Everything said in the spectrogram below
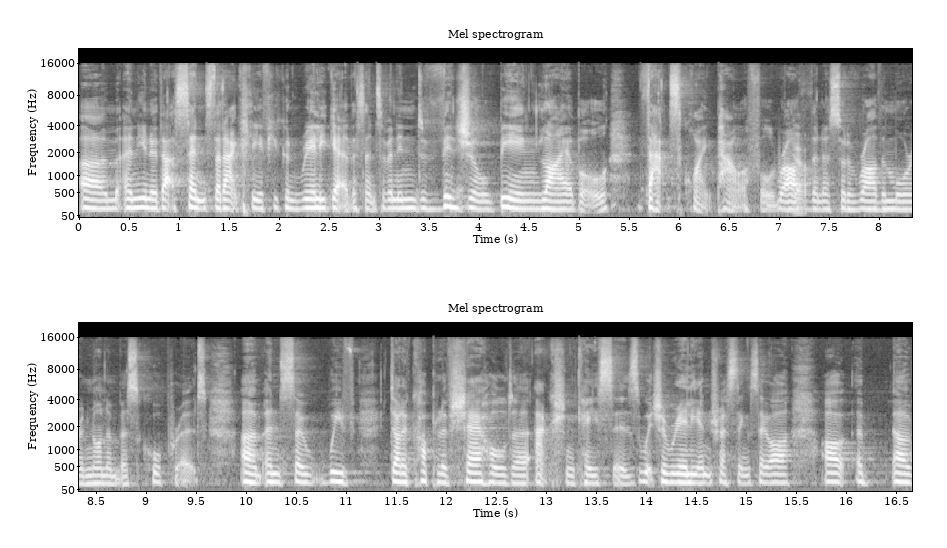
Um, and, you know, that sense that actually if you can really get the sense of an individual being liable, that's quite powerful rather yeah. than a sort of rather more anonymous corporate. Um, and so we've done a couple of shareholder action cases, which are really interesting. So our, our a,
